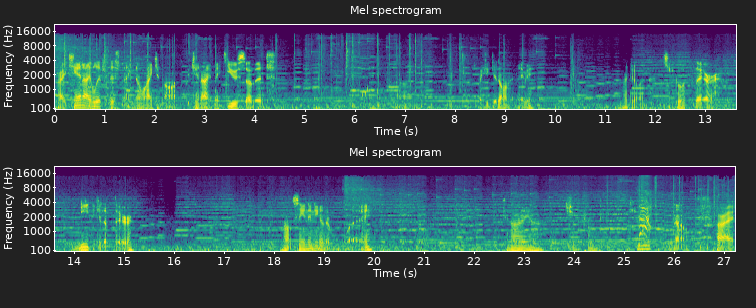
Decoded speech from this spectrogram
Alright, can I lift this thing? No, I cannot. But can I make use of it? Um, if I could get on it, maybe. What am I doing? Can't go up there. Need to get up there. Not seeing any other way. Can I uh, jump from here? No. Alright.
